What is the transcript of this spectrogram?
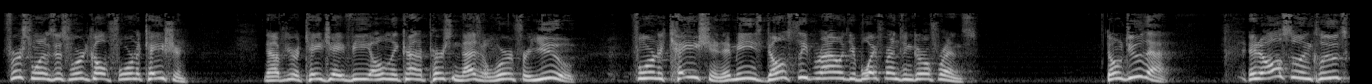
First one is this word called fornication. Now, if you're a KJV only kind of person, that's a word for you. Fornication. It means don't sleep around with your boyfriends and girlfriends. Don't do that. It also includes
